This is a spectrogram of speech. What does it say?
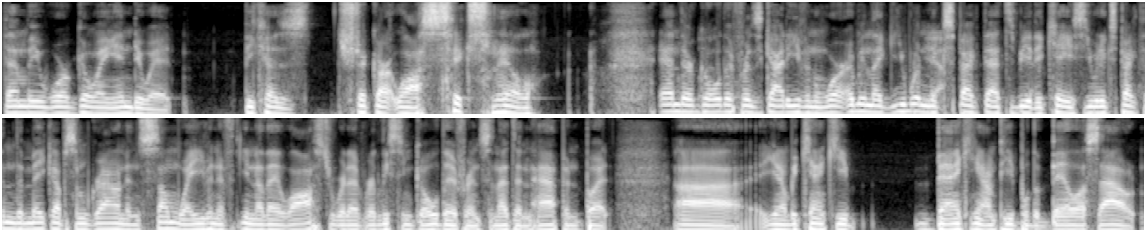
than we were going into it because Stuttgart lost six 0 and their goal difference got even worse. I mean, like you wouldn't Yeah. expect that to be the case. You would expect them to make up some ground in some way, even if you know they lost or whatever, at least in goal difference, and that didn't happen. But uh, you know, we can't keep banking on people to bail us out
